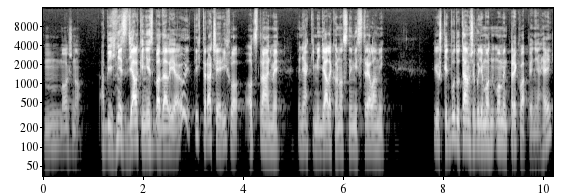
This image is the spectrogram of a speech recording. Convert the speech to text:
Hm, možno. Aby ich dnes z ďalky nezbadali a uj, týchto radšej rýchlo odstráňme nejakými ďalekonosnými strelami. Už keď budú tam, že bude moment prekvapenia, hej?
